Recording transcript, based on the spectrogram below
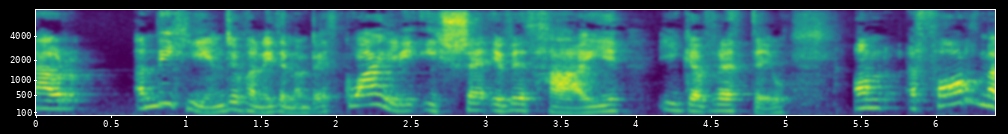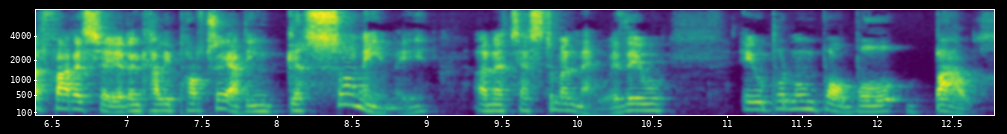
Nawr, yn ddi hun, dyw hynny ddim yn beth gwael i eisiau i fyddhau i gyfraith Dyw. Ond y ffordd mae'r phariseid yn cael eu portreadu'n gyson i ni yn y testament newydd yw, yw bod nhw'n bobl balch,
